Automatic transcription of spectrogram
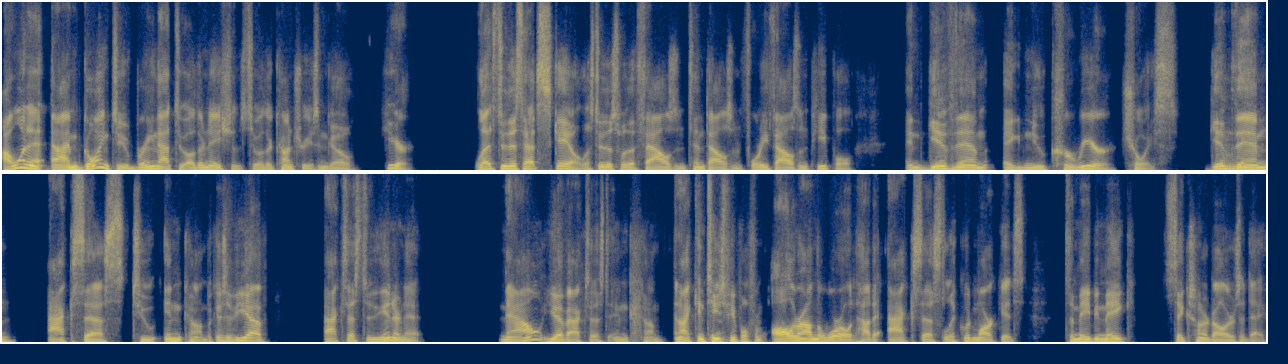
I want to, I'm going to bring that to other nations, to other countries and go, here, let's do this at scale. Let's do this with a thousand, 10,000, 40,000 people and give them a new career choice. Give mm-hmm. them access to income. Because if you have access to the internet, now you have access to income. And I can teach people from all around the world how to access liquid markets to maybe make $600 a day.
